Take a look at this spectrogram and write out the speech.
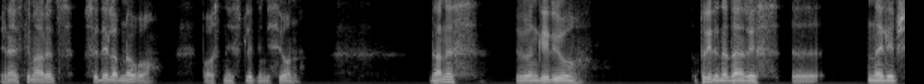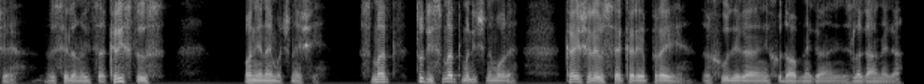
11. marec, vse delam novo, postni spletni misijon. Danes v Evangeliju pride na dan res eh, najlepše, vesela novica. Kristus, on je najmočnejši. Smrt, tudi smrt mu nič ne more. Kaj šele vse, kar je prej hudega in hudobnega in zlaganega.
